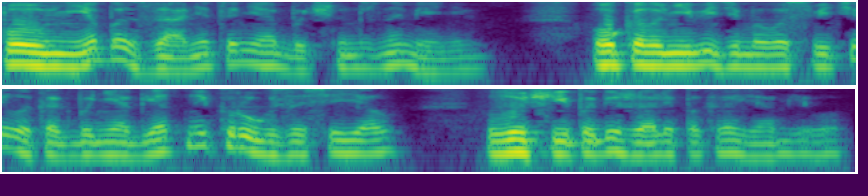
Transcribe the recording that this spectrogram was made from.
«Полнеба занято необычным знамением». Около невидимого светила как бы необъятный круг засиял, лучи побежали по краям его.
